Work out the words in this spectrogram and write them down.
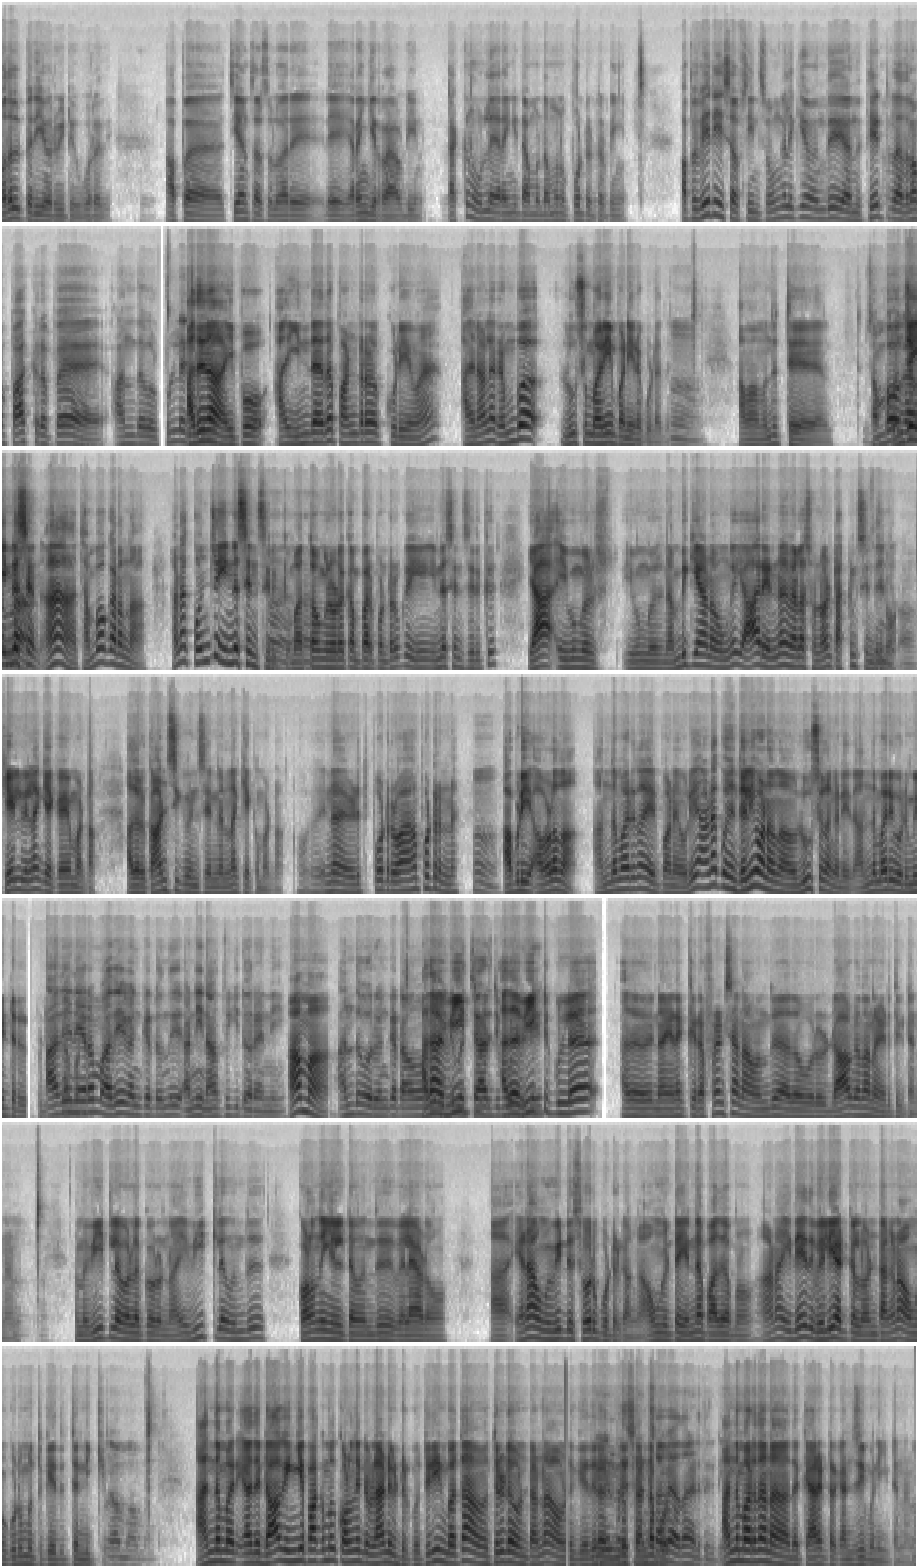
முதல் பெரியவர் வீட்டுக்கு போகிறது அப்போ சியான் சார் சொல்லுவார் டேய் இறங்கிடுறா அப்படின்னு. டக்குன்னு உள்ளே இறங்கி டம்மு டம்முன்னு போட்டுட்டு இருப்பீங்க. அப்போ வேரியஸ் ஆஃப் சீன்ஸ் உங்களுக்கே வந்து அந்த தேட்டரில் அதெல்லாம் பார்க்குறப்ப அந்த ஒரு புள்ள அதுதான். இப்போ அது இந்த இதை பண்ணுறக்கூடியவன் அதனால ரொம்ப லூசு மாதிரியும் பண்ணிடக்கூடாது. அவன் வந்து சம்பவம் இன்னசென்ட் ஆ சம்பவக்காரன் தான். ஆனால் கொஞ்சம் இன்னசென்ஸ் இருக்கு. ஆ, ஆ. மற்றவங்களோட கம்பேர் பண்ணுறதுக்கு இன்னசென்ஸ் இருக்கு. யா இவங்க இவங்க நம்பிக்கையானவங்க யார் என்ன வேலை சொன்னாலும் டக்குன்னு செஞ்சிடும். கேள்வியெல்லாம் கேட்கவே மாட்டான். அதோட கான்சிக்வன்ஸ் என்னெல்லாம் கேட்க மாட்டான். என்ன எடுத்து போட்டுருவா ஆ, போட்டுருண்ணே அப்படி அவ்வளோதான் அந்த மாதிரி தான் இருப்பானே ஒழிய ஆனால் கொஞ்சம் தெளிவானவன் தான். லூஸ்லாம் கிடையாது. அந்த மாதிரி ஒரு மீட்டர் அதே நேரம் அதே வெங்கட் வந்து அண்ணி நான் தூக்கிட்டு வரேன் அண்ணி. ஆமாம் அந்த ஒரு வெங்கட் அதான் வீட்டு சார்ஜ் அதை வீட்டுக்குள்ளே அது நான் எனக்கு ரெஃபரன்ஸாக நான் வந்து அதை ஒரு டாகை தான் நான் எடுத்துக்கிட்டேன் நான். நம்ம வீட்டில் வளர்க்குற ஒரு நாய் வீட்டில் வந்து குழந்தைங்கள்ட்ட வந்து விளையாடும். ஏன்னா அவங்க வீட்டு சோறு போட்டிருக்காங்க. அவங்ககிட்ட என்ன பாதுகாப்பணும்? ஆனால் இதே இது வெளியாட்கள் வந்துட்டாங்கன்னா அவங்க குடும்பத்துக்கு எதிர்த்து நிற்கும் அந்த மாதிரி அது டாக் இங்கே பார்க்கும்போது குழந்தைகிட்ட விளையாண்டுக்கிட்டு இருக்கும். திடீர்னு பார்த்தா அவன் திருட வந்துட்டான்னா அவனுக்கு எதிராக இருந்து சண்டை போடும். அந்த மாதிரி தான் நான் அந்த கேரக்டர் கன்சீவ் பண்ணிக்கிட்டேன் நான்.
